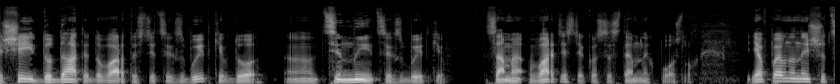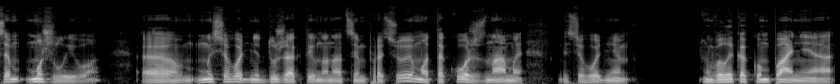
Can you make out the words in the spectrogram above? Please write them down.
ще й додати до вартості цих збитків, до е, ціни цих збитків, саме вартість екосистемних послуг. Я впевнений, що це можливо. Е, Ми сьогодні дуже активно над цим працюємо. Також з нами сьогодні велика компанія,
